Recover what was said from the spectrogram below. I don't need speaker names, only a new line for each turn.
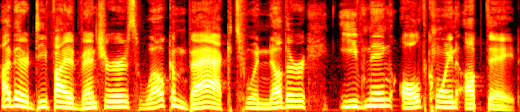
Hi there, DeFi adventurers. Welcome back to another evening altcoin update.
